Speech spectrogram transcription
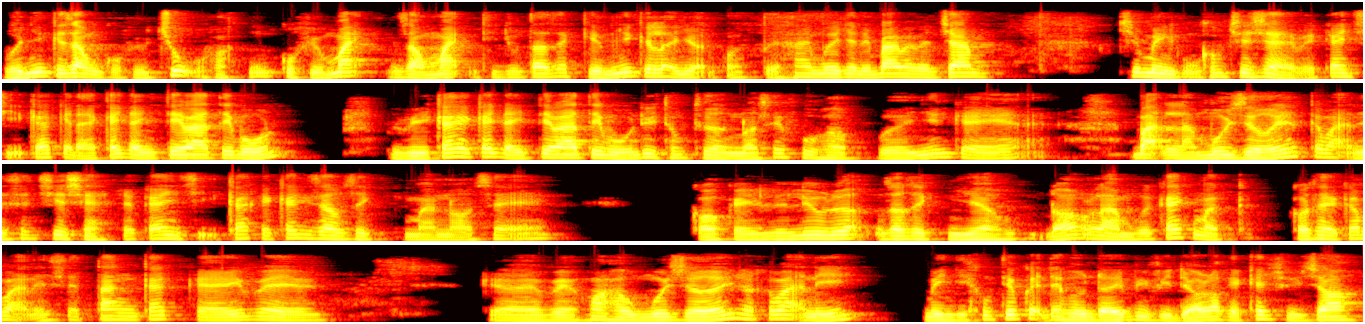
với những cái dòng cổ phiếu trụ hoặc những cổ phiếu mạnh. Dòng mạnh thì chúng ta sẽ kiếm những cái lợi nhuận khoảng từ 20 cho đến 30 phần trăm. Chứ mình cũng không chia sẻ với các anh chị các cái đáy cách đánh T3 T4 bởi vì các cái cách đánh T3 T4 thì thông thường nó sẽ phù hợp với những cái bạn là môi giới các bạn sẽ chia sẻ cho các anh chị các cái cách giao dịch mà nó sẽ có cái lưu lượng giao dịch nhiều. Đó là một cái cách mà có thể các bạn ấy sẽ tăng các cái về cái, về hoa hồng môi giới cho các bạn ý. Mình thì không tiếp cận theo hướng đấy vì vì đó là cái cách rủi ro.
